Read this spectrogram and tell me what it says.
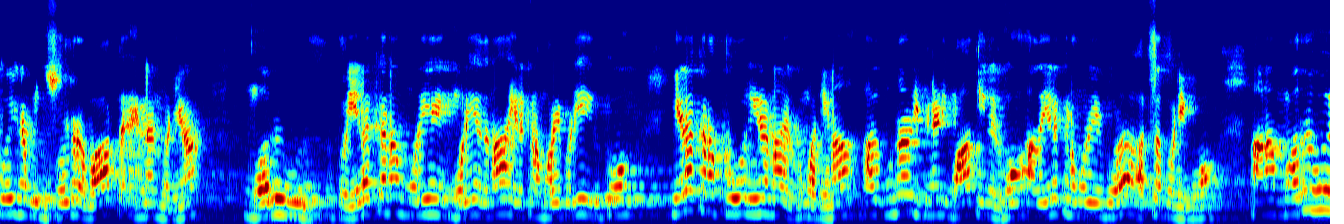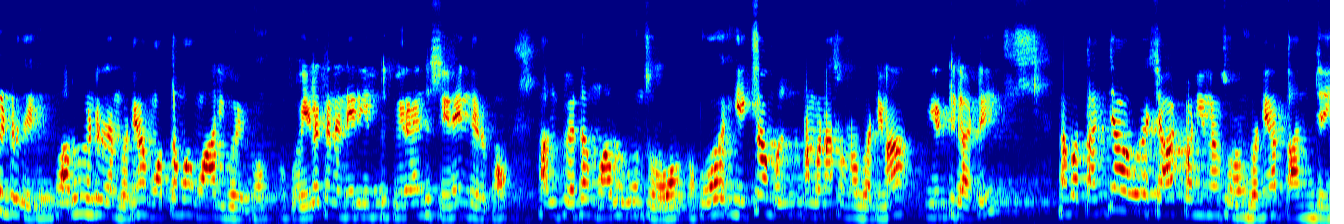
போய் நம்மளுக்கு சொல்ற வார்த்தை என்னன்னு பார்த்தீங்கன்னா மருவு இப்போ இலக்கண முறையை முறையதுன்னா இலக்கண முறைப்படியே இருக்கும். இலக்கண போலினா என்ன இருக்கும் பார்த்தீங்கன்னா அது முன்னாடி பின்னாடி மாத்தின்னு இருக்கும். அதை இலக்கண முறையை போல அக்செப்ட் பண்ணிக்குவோம். ஆனால் மருவுன்றது மருவுன்றது பார்த்தீங்கன்னா மொத்தமாக மாறி போயிருக்கும். இப்போ இலக்கண நெறியிலிருந்து பிறந்து சிதைந்து இருக்கும். அதுக்கு பேர் தான் மருவுன்னு சொல்லுவோம். அப்போது எக்ஸாம்பிள் நம்ம என்ன சொல்றோம் பார்த்தீங்கன்னா எடுத்துக்காட்டு நம்ம தஞ்சாவூரை ஸ்டார்ட் பண்ணி என்ன சொல்றோம் பார்த்தீங்கன்னா தஞ்சை.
